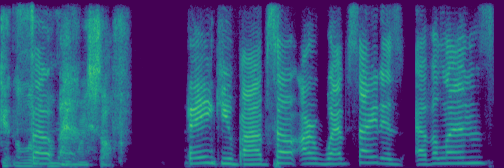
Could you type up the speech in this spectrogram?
getting a little So- hungry myself. Thank you, Bob. So our website is evelyn's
